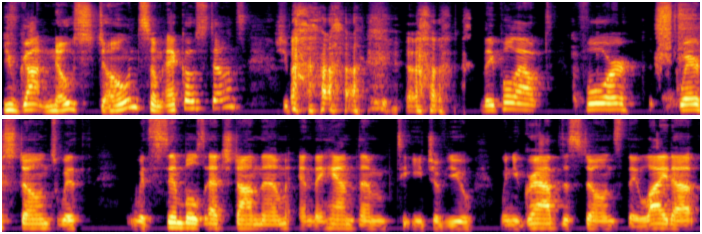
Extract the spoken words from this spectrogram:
You've got no stones? Some echo stones?" She they pull out four square stones with with symbols etched on them and they hand them to each of you when you grab the stones they light up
